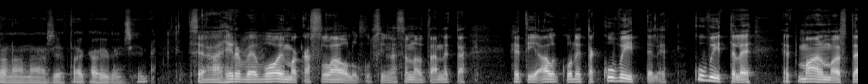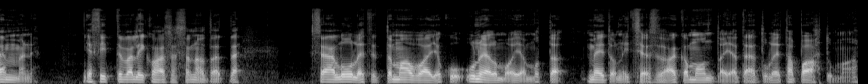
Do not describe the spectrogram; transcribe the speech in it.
nämä asiat aika hyvin siinä. Se on hirveän voimakas laulu, kun siinä sanotaan, että heti alkuun, että kuvittele, kuvittele, että maailma olisi tämmöinen. Ja sitten välikohdassa sanotaan, että sä luulet, että mä oon vaan joku unelmoija, mutta meitä on itse asiassa aika monta ja tämä tulee tapahtumaan.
